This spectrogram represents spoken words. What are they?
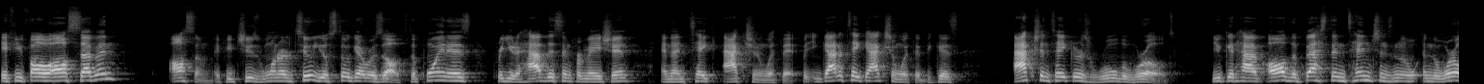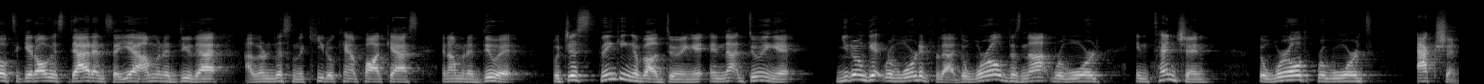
If you follow all seven, Awesome. If you choose one or two, you'll still get results. The point is for you to have this information and then take action with it. But you got to take action with it because action takers rule the world. You could have all the best intentions in the, in the world to get all this data and say, yeah, I'm going to do that. I learned this on the Keto Kamp podcast and I'm going to do it. But just thinking about doing it and not doing it, you don't get rewarded for that. The world does not reward intention, the world rewards action.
